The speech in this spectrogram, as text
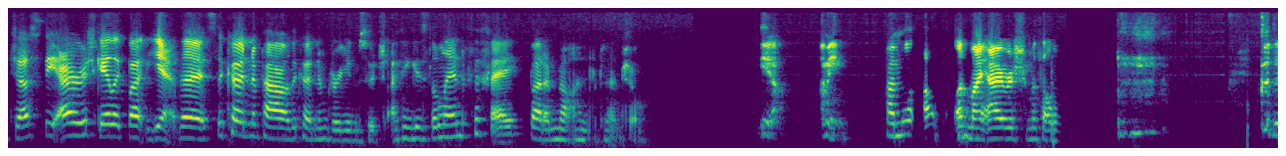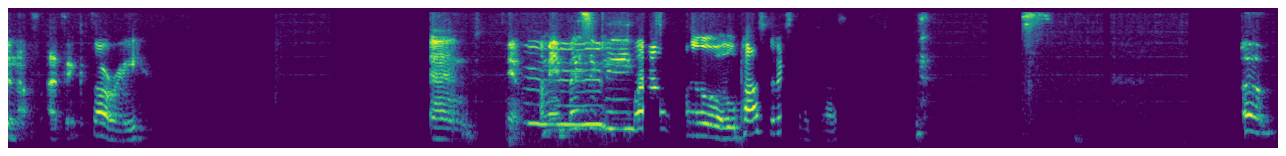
just the Irish Gaelic, but yeah, the, it's the Curtain of Power, the Curtain of Dreams, which I think is the land of the Fae, but I'm not 100% sure. Yeah. I mean, I'm not up on my Irish mythology. good enough, I think. Sorry. And yeah, I mean, basically, Well, we'll pass for this podcast. um,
